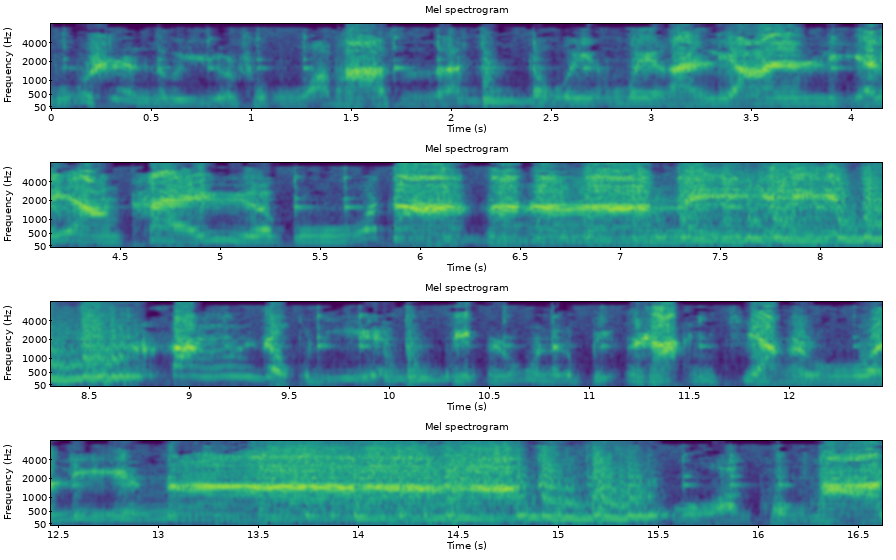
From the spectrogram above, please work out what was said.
不是那个玉春，我怕死，都因为俺两人力量太越孤大。内杭州里兵如那个冰山，将如岭啊！我恐怕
